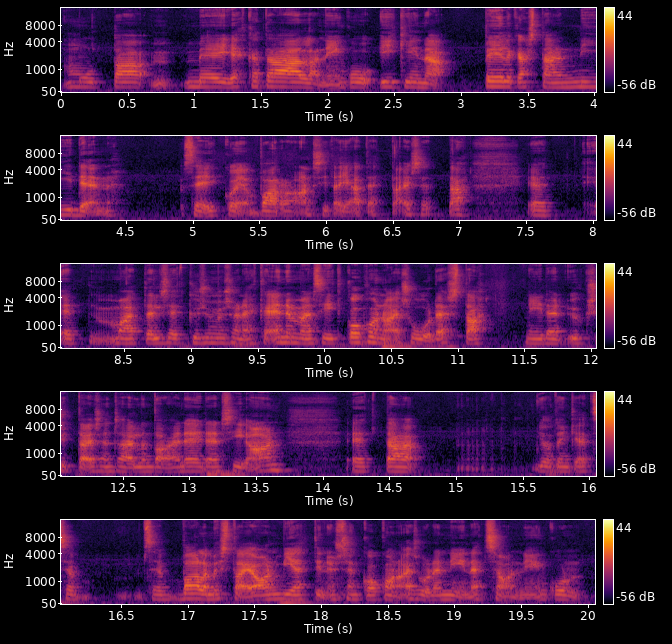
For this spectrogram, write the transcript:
mutta me ei ehkä täällä niin kuin, ikinä pelkästään niiden seikkojen varaan sitä jätettäisi, että et, et mä ajattelisin, että kysymys on ehkä enemmän siitä kokonaisuudesta, niiden yksittäisen säilöntäaineiden sijaan, että jotenkin, että se, se valmistaja on miettinyt sen kokonaisuuden niin, että se on niin kuin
